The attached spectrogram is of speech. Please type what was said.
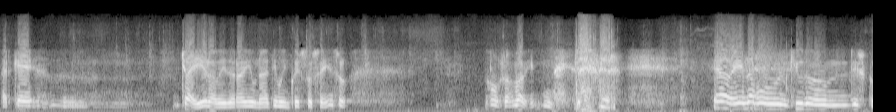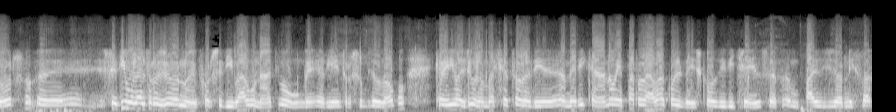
perché cioè io la vedrei un attimo in questo senso, non lo so, va bene. E vabbè, dopo chiudo il discorso, eh, sentivo l'altro giorno, e forse divago un attimo, comunque rientro subito dopo, che veniva giù l'ambasciatore americano e parlava col vescovo di Vicenza un paio di giorni fa,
